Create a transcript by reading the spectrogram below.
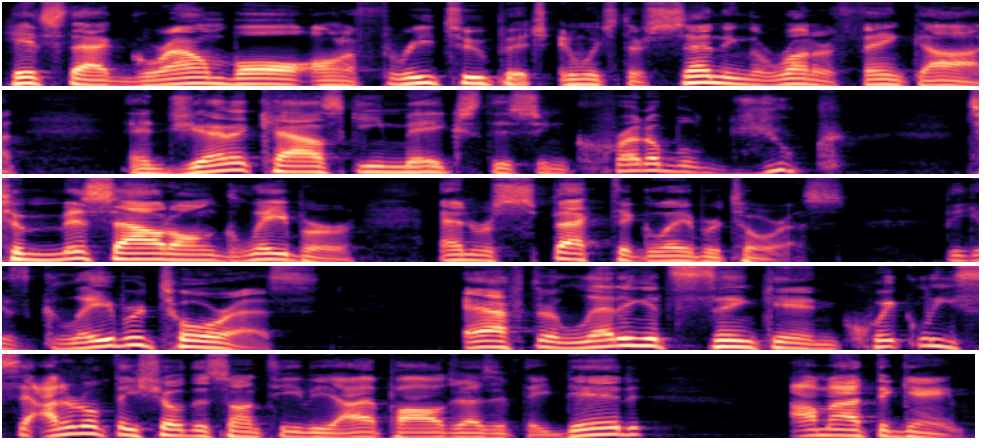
hits that ground ball on a 3 2 pitch in which they're sending the runner, thank God. And Jankowski makes this incredible juke to miss out on Gleyber and respect to Gleyber Torres. Because Gleyber Torres, after letting it sink in, quickly, I don't know if they showed this on TV. I apologize if they did. I'm at the game.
